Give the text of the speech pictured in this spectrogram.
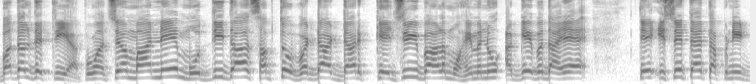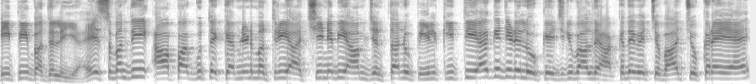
ਬਦਲ ਦਿੱਤੀ ਹੈ। ਭਗਵੰਤ ਸਿੰਘ ਮਾਨ ਨੇ ਮੋਦੀ ਦਾ ਸਭ ਤੋਂ ਵੱਡਾ ਡਰ ਕੇਜਰੀਵਾਲ ਮੁਹਿੰਮ ਨੂੰ ਅੱਗੇ ਵਧਾਇਆ ਹੈ ਤੇ ਇਸੇ ਤਹਿਤ ਆਪਣੀ ਡੀਪੀ ਬਦਲੀ ਹੈ। ਇਸ ਸੰਬੰਧੀ ਆਪ ਆਗੂ ਤੇ ਕੈਬਨਿਟ ਮੰਤਰੀ ਆਚੀ ਨੇ ਵੀ ਆਮ ਜਨਤਾ ਨੂੰ ਅਪੀਲ ਕੀਤੀ ਹੈ ਕਿ ਜਿਹੜੇ ਲੋਕ ਕੇਜਰੀਵਾਲ ਦੇ ਹੱਕ ਦੇ ਵਿੱਚ ਆਵਾਜ਼ ਚੁੱਕ ਰਹੇ ਹੈ,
